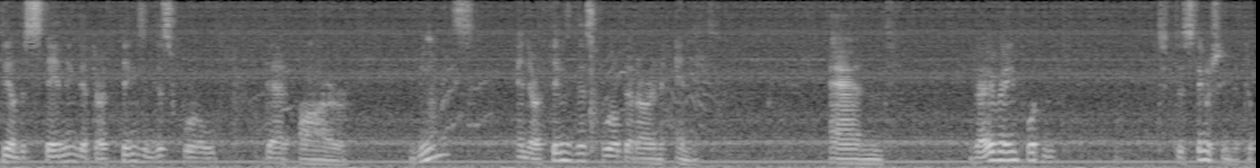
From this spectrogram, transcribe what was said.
the understanding that there are things in this world that are means and there are things in this world that are an end. And very, very important, to distinguishing the two.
